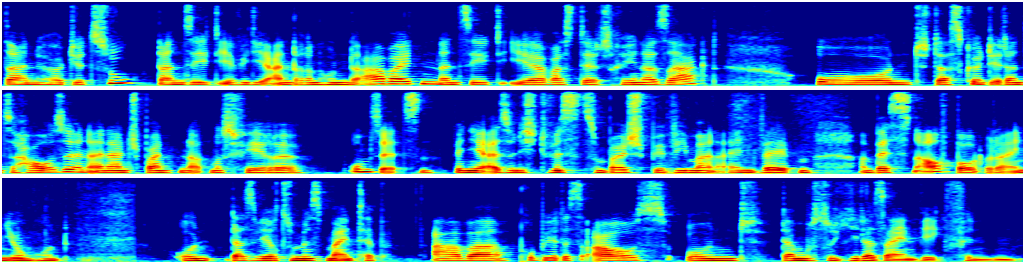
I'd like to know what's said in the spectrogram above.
dann hört ihr zu, dann seht ihr, wie die anderen Hunde arbeiten, dann seht ihr, was der Trainer sagt und das könnt ihr dann zu Hause in einer entspannten Atmosphäre umsetzen. Wenn ihr also nicht wisst, zum Beispiel, wie man einen Welpen am besten aufbaut oder einen Junghund. Und das wäre zumindest mein Tipp. Aber probiert es aus und da muss so jeder seinen Weg finden.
